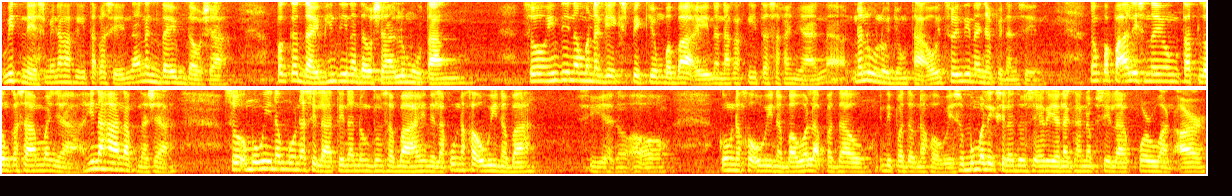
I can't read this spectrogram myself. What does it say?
witness, may nakakita kasi na nag-dive daw siya. Pagka-dive, hindi na daw siya lumutang. So, hindi naman nag expect yung babae na nakakita sa kanya na nalunod yung tao. So, hindi na niya pinansin. Nung papaalis na yung tatlong kasama niya, hinahanap na siya. So, umuwi na muna sila, tinanong doon sa bahay nila kung nakauwi na ba. Si ano, oo. Kung nakauwi na ba, wala pa daw. Hindi pa daw nakauwi. So, bumalik sila doon sa area, naghanap sila for one hour.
